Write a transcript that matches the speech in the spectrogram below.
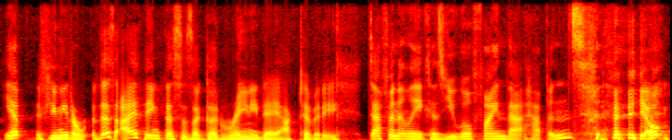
Yep, If you need a this, I think this is a good rainy day activity. definitely, because you will find that happens. yep.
